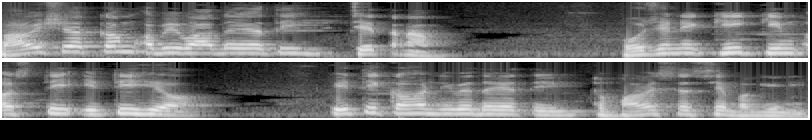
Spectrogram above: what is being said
ભાવિષ્ય કમ અભિવાદયતિ ચેતના ભોજને કી કિમ અસ્તિ ઇતિ હ્ય? ઇતિ કહ નિવેદયતી? તો ભાવિષ્યસ્ય ભગિની.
